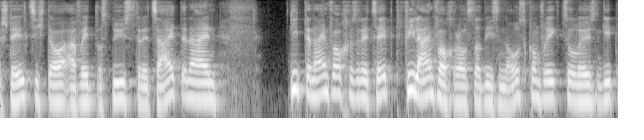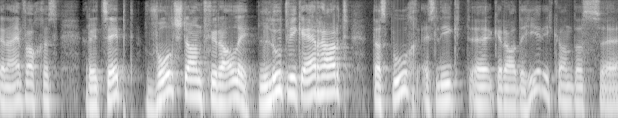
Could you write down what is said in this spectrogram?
stellt sich da auf etwas düstere Zeiten ein. Gibt ein einfaches Rezept, viel einfacher als da diesen Ostkonflikt zu lösen, gibt ein einfaches Rezept. Wohlstand für alle. Ludwig Erhard, das Buch, es liegt äh, gerade hier, ich kann das äh,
